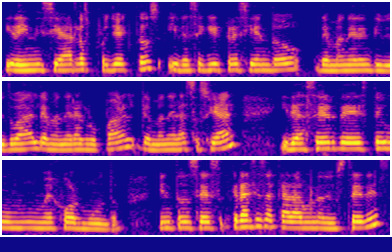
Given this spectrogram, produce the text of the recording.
y de iniciar los proyectos y de seguir creciendo de manera individual, de manera grupal, de manera social y de hacer de este un mejor mundo. Entonces, gracias a cada uno de ustedes.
